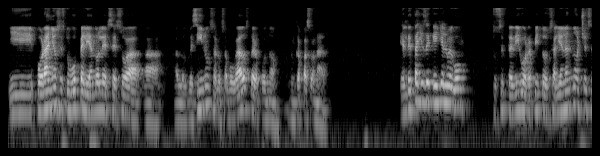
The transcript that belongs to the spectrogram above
Y por años estuvo peleándoles eso a, a- a los vecinos, a los abogados, pero pues no, nunca pasó nada. El detalle es de que ella luego, entonces te digo, repito, salía en las noches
